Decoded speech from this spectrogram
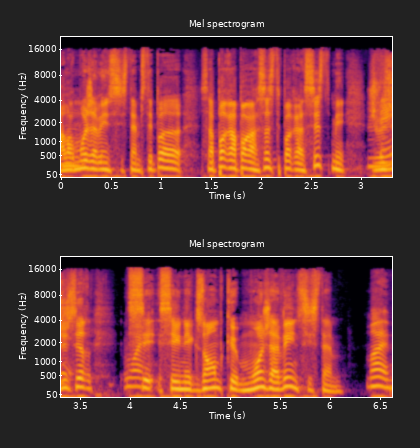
Alors, moi, j'avais un système. C'était pas, ça n'a pas rapport à ça, c'était pas raciste, mais je veux Mais- juste dire, ouais. c'est un exemple que moi, j'avais un système. Ouais.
